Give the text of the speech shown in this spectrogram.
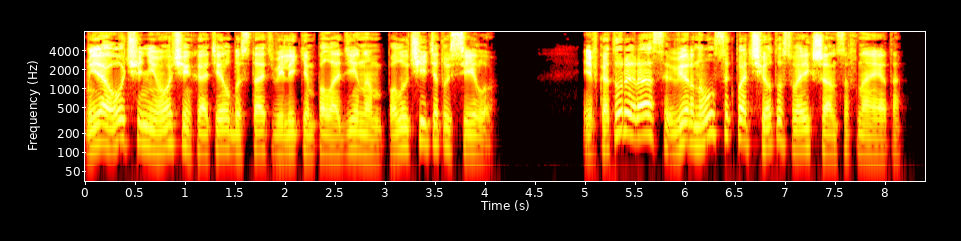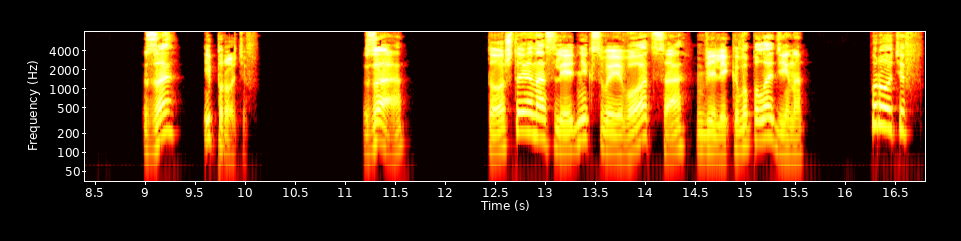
Я очень и очень хотел бы стать великим паладином, получить эту силу. И в который раз вернулся к подсчету своих шансов на это. За и против. За. То, что я наследник своего отца, великого паладина. Против.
